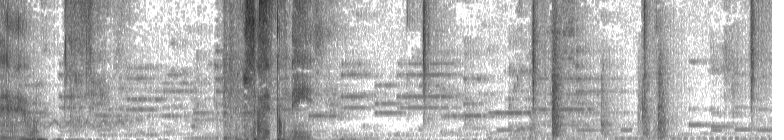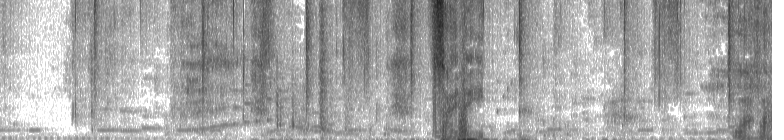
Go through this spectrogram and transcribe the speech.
แล้วใส่ตรงนี้ ใส่ไปอีก วางไว้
